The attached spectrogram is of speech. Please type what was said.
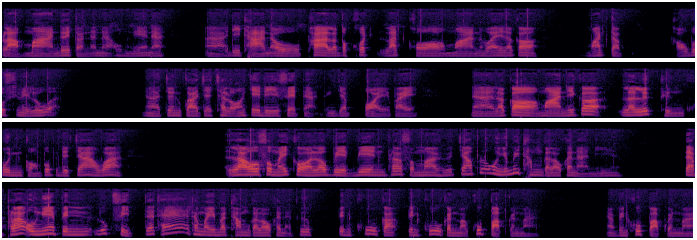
ปราบมารด้วยตอนนั้นนะองค์นี้นะอธิษฐานเอาผ้าและประคตรัดคอมารไว้ แล้วก็มัดกับเขาพุทธนิรุะจนกว่าจะฉลองเจดีย์เสร็จเนี่ยถึงจะปล่อยไปนะแล้วก็มานี้ก็ระลึกถึงคุณของพระพุทธเจ้าว่า เราสมัยก่อนเราเบียดเบียนพระสัมมาสัมพุทธเจ้าพระองค์ยังไม่ทำกับเราขนาดนี้ แต่พระองค์นี้เป็นลูกศิษย์แท้ๆทำไมมาทำกับเราขนาดคือเป็นคู่กันเป็นคู่กันมาคู่ปรับกันมาเป็นคู่ปรับกันมา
